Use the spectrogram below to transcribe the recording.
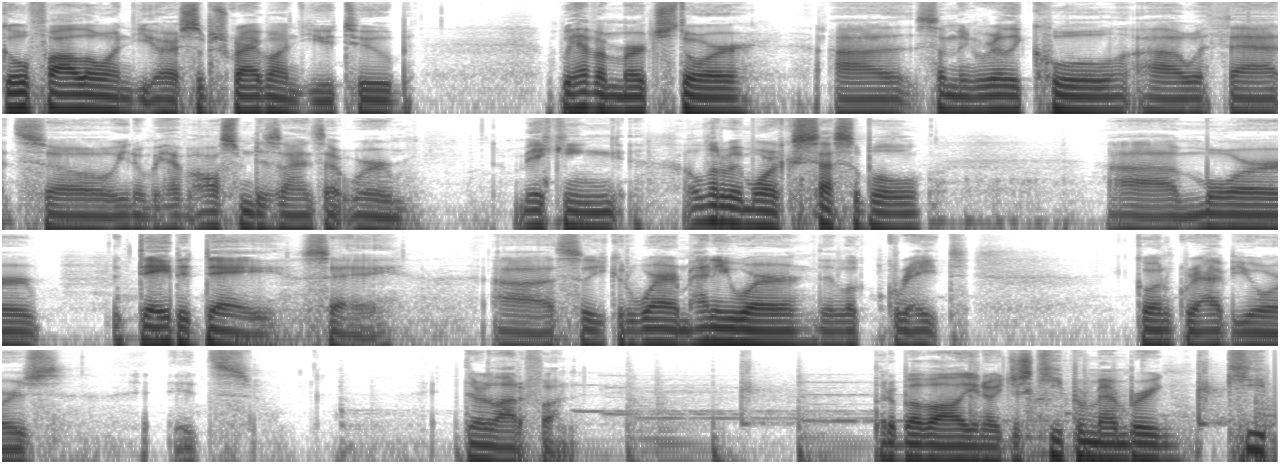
Go follow on or subscribe on YouTube. We have a merch store, uh, something really cool uh, with that. So you know we have awesome designs that we're making a little bit more accessible, uh, more day to day, say. Uh, so you could wear them anywhere. They look great. Go and grab yours. It's they're a lot of fun. But above all, you know, just keep remembering, keep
